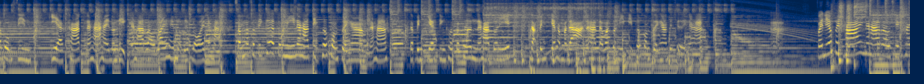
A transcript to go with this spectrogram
ระบบซีนเกียร์คัตนะคะไฮดรอลิกนะคะ เราไล่ให้หมดเรียบร้อยนะคะสำหรับสติกเกอร์ตรงนี้นะคะ ติดเพื่อความสวยงามนะคะ จะเป็นเกียร์ซิงโครสเทิลนะคะ ตัวนี้จะเป็นเกียร์ธรรมดานะคะ แต่ว่าตัวนี้ปิดเพื่อความสวยงามเฉยๆนะคะไฟเลี้ยวไฟท้ายนะคะ เราเช็คให้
